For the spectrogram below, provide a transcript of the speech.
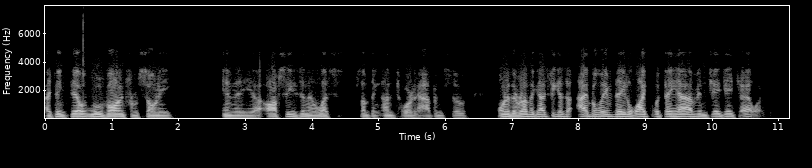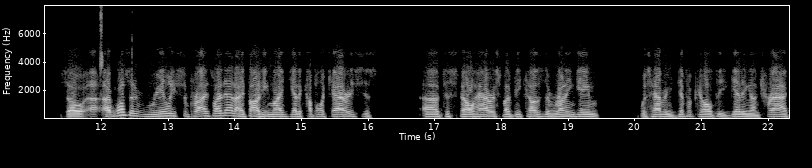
I think they'll move on from Sony in the uh, off season unless something untoward happens to one of their other guys because I believe they like what they have in J.J. Taylor. So uh, I wasn't really surprised by that. I thought he might get a couple of carries just uh, to spell Harris, but because the running game was having difficulty getting on track,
